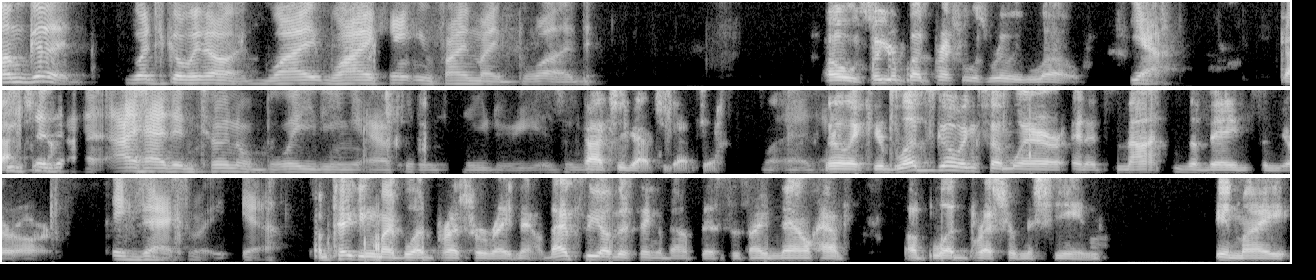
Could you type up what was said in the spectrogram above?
I'm good. What's going on? Why why can't you find my blood?" Oh, so your blood pressure was really low. Yeah, Gotcha. because I, I had internal bleeding after the surgery. Is Gotcha, gotcha, gotcha. They're like, your blood's going somewhere and it's not the veins in your arm. Exactly. Yeah. I'm taking my blood pressure right now. That's the other thing about this is I now have a blood pressure machine in my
